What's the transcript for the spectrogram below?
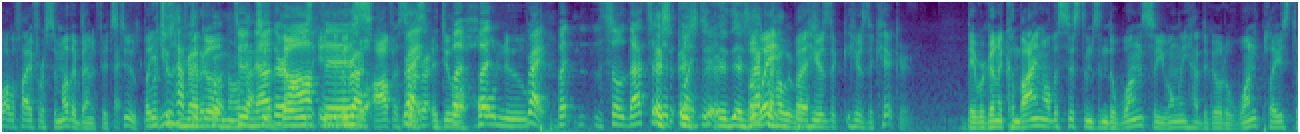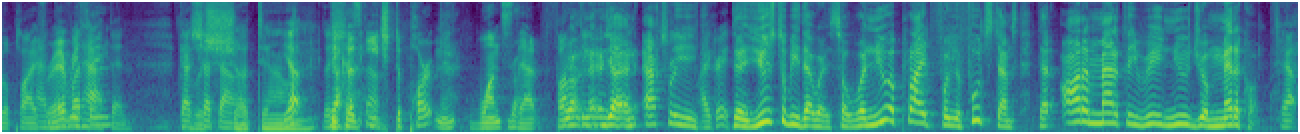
qualify for some other benefits too. But Which you have to go To that. another those office, individual Right. offices Right. and do but, a whole but- new right. But so that's a It's, good point it's, too. it's But exactly wait, how it but here's the here's the kicker. They were going to combine all the systems into one, so you only had to go to one place to apply and for then everything. what happened? Got It was shut down. Shut down. Yep. they shut Because down. each department wants Right. that Right, funding. and- yeah, and actually, I agree. there used to be that way. So when you applied for your food stamps, that automatically renewed your medical. Yeah.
